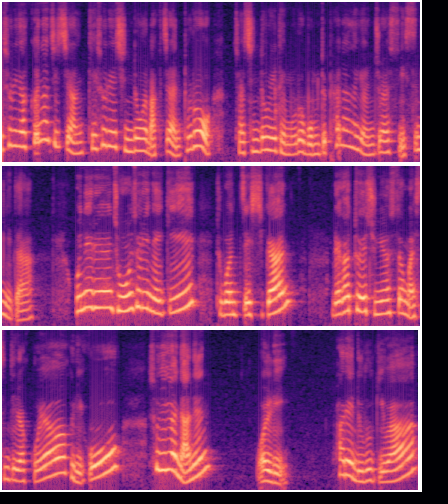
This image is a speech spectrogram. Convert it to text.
소리가 끊어지지 않게 소리의 진동을 막지 않도록 자 진동이 되므로 몸도 편안하게 연주할 수 있습니다. 오늘은 좋은 소리 내기 두 번째 시간 레가토의 중요성 말씀드렸고요. 그리고 소리가 나는 원리 활의 누르기와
